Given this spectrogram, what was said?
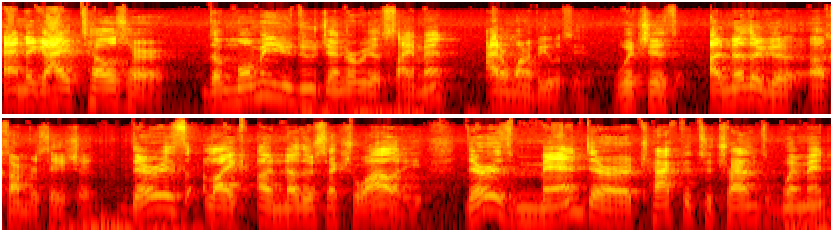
And the guy tells her, "The moment you do gender reassignment, I don't want to be with you," which is another good uh, conversation. There is like another sexuality. There is men that are attracted to trans women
